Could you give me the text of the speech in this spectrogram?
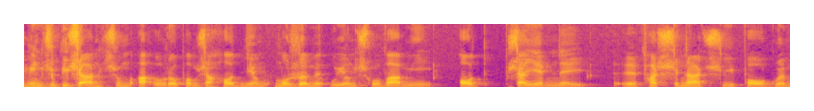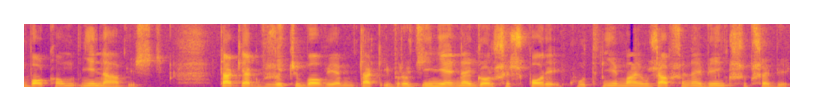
między Bizancjum a Europą Zachodnią możemy ująć słowami od wzajemnej e, fascynacji po głęboką nienawiść. Tak jak w życiu bowiem, tak i w rodzinie najgorsze spory i kłótnie mają zawsze największy przebieg.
